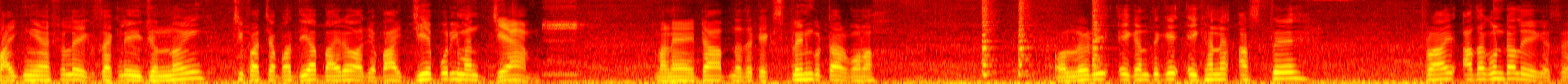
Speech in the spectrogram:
বাইক নিয়ে আসলে এক্স্যাক্টলি এই জন্যই চিপা চাপা দিয়া বাইরে হওয়া যায় ভাই, যে পরিমাণ জ্যাম মানে এটা আপনাদেরকে এক্সপ্লেন করতে পারব না। অলরেডি এখান থেকে এখানে আসতে প্রায় আধা ঘণ্টা লেগে গেছে।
